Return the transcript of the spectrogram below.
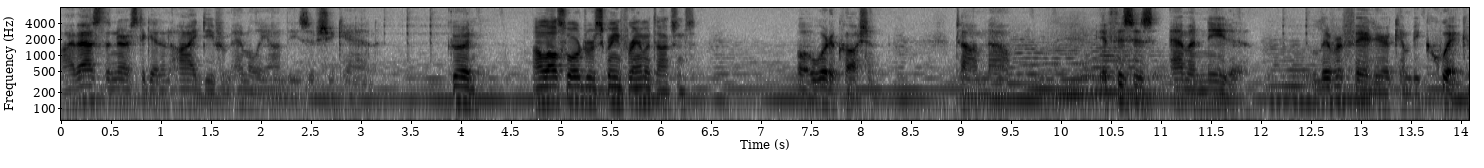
I've asked the nurse to get an ID from Emily on these if she can. Good. I'll also order a screen for amatoxins. Oh, a word of caution. Tom, now, if this is Amanita, liver failure can be quick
